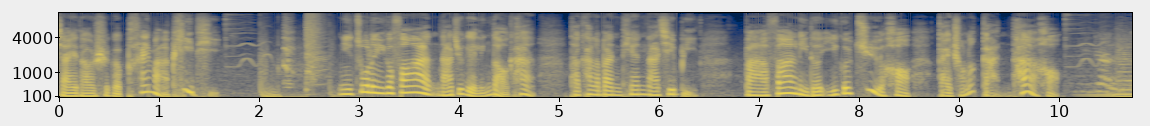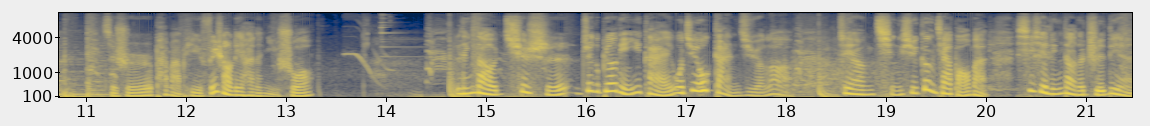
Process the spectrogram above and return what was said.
下一道是个拍马屁题，你做了一个方案拿去给领导看，他看了半天，拿起笔，把方案里的一个句号改成了感叹号。此时拍马屁非常厉害的你说：“领导确实，这个标点一改，我就有感觉了，这样情绪更加饱满。谢谢领导的指点。”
